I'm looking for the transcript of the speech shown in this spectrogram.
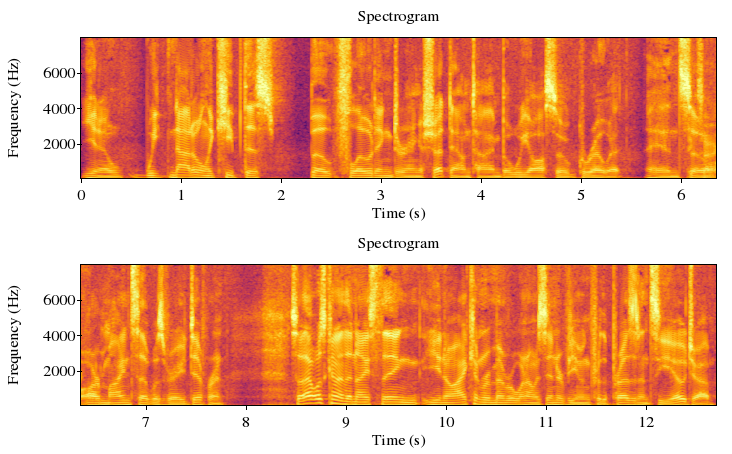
you know, we not only keep this boat floating during a shutdown time, but we also grow it. And so Exactly. our mindset was very different. So that was kind of the nice thing. You know, I can remember when I was interviewing for the president CEO job,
